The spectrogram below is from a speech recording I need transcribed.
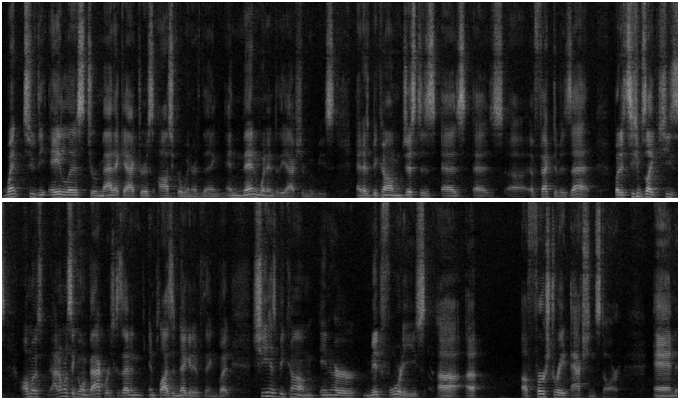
went to the A-list dramatic actress Oscar winner thing, and then went into the action movies, and has become just as as as uh, effective as that. But it seems like she's almost I don't want to say going backwards because that in, implies a negative thing, but she has become in her mid 40s uh, a, a first-rate action star, and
